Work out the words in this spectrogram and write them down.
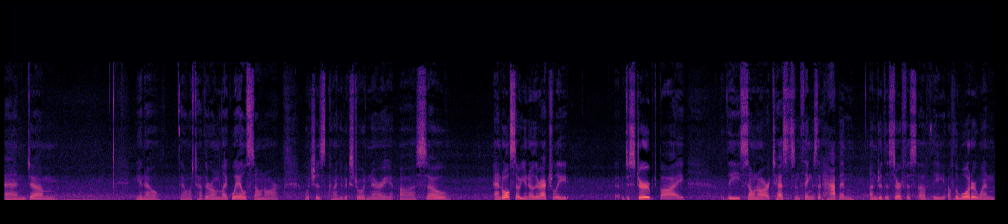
And, um, you know, they almost have their own like whale sonar, which is kind of extraordinary. Uh, so, and also, you know, they're actually uh, disturbed by the sonar tests and things that happen under the surface of the of the water when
